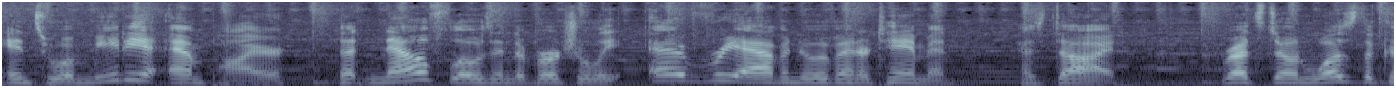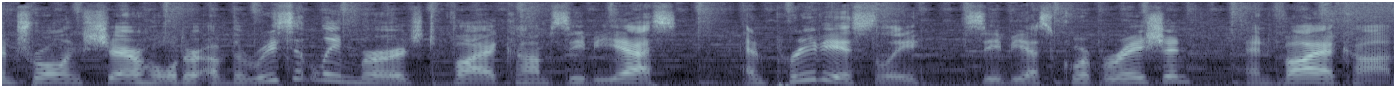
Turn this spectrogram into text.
into a media empire that now flows into virtually every avenue of entertainment, has died. Redstone was the controlling shareholder of the recently merged Viacom CBS and previously CBS Corporation and Viacom,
